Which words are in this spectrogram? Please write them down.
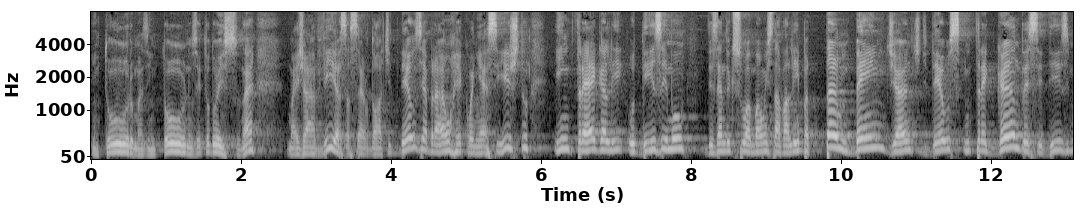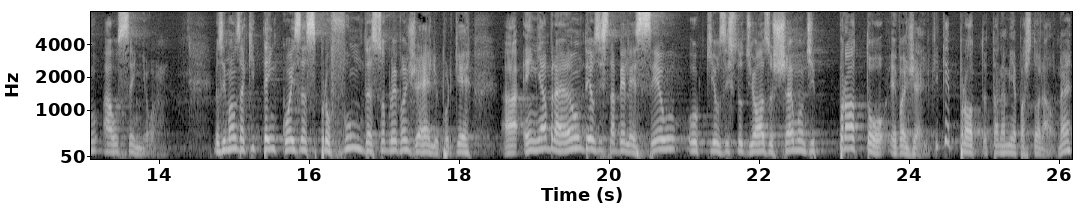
em turmas, em turnos e tudo isso, né? Mas já havia sacerdote de Deus e Abraão reconhece isto e entrega-lhe o dízimo, dizendo que sua mão estava limpa também diante de Deus, entregando esse dízimo ao Senhor. Meus irmãos, aqui tem coisas profundas sobre o Evangelho, porque ah, em Abraão Deus estabeleceu o que os estudiosos chamam de proto-evangelho. O que é proto? Está na minha pastoral, né?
